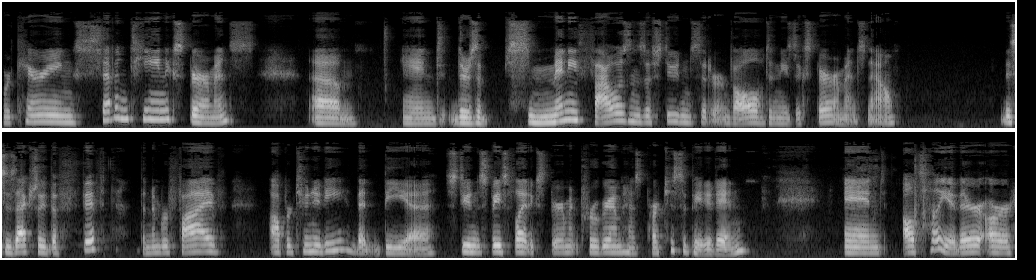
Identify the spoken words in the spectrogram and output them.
we're carrying 17 experiments. Um, and there's a, many thousands of students that are involved in these experiments now. This is actually the fifth, the number five opportunity that the uh, Student Spaceflight Experiment Program has participated in. And I'll tell you, there are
